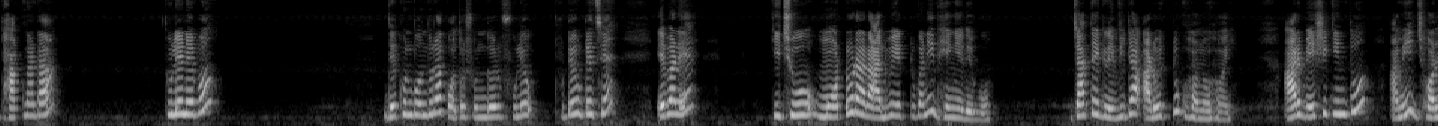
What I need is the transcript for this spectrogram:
ঢাকনাটা তুলে নেব। দেখুন বন্ধুরা, কত সুন্দর ফুলে ফুটে উঠেছে। এবারে কিছু মটর আর আলু একটুখানি ভেঙে দেব, যাতে গ্রেভিটা আরও একটু ঘন হয়। আর বেশি কিন্তু আমি ঝোল,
